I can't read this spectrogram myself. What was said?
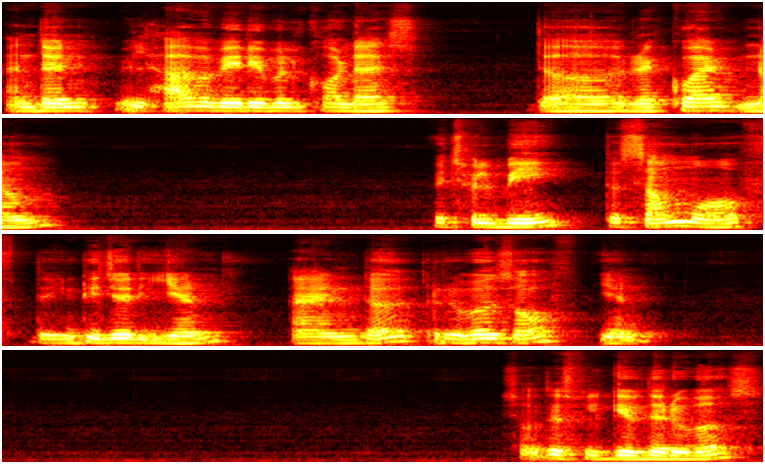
And then we'll have a variable called as the required num which will be the sum of the integer n and the reverse of n. So this will give the reverse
